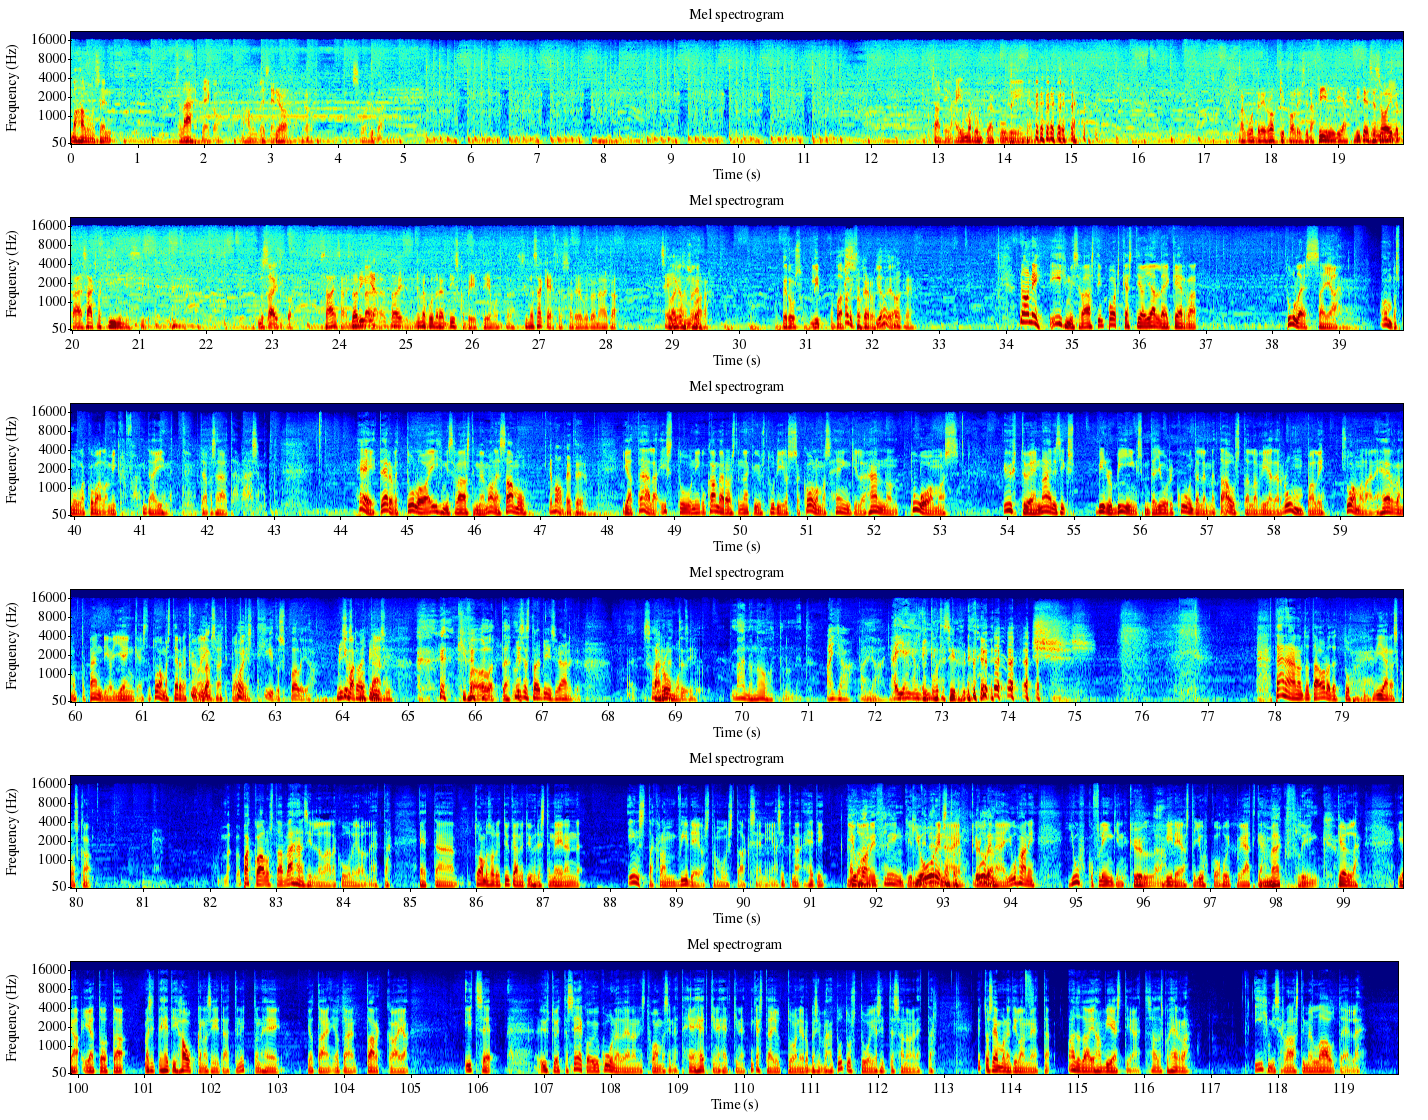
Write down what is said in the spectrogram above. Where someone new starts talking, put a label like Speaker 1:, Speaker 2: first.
Speaker 1: Mä haluan sen, se lähtee kohta. Mä haluan vielä sen.
Speaker 2: Joo, joo.
Speaker 3: Se on hyvä.
Speaker 1: Saatiin vähän ilmarumpuja kuviin.
Speaker 2: Mä kuuntelin rockipoliisina filliä, että miten se
Speaker 1: Mhm.
Speaker 2: soitetaan ja saanko mä kiinni siitä.
Speaker 3: No saitko?
Speaker 2: Sain, sain. Toi, ja, toi, nyt mä kuuntelen diskobiittiä, mutta siinä säkeistössä oli joku toinen aika,
Speaker 3: Se
Speaker 2: ei ihan
Speaker 3: semmoinen
Speaker 2: suora.
Speaker 3: Perus lippubasso.
Speaker 2: Oliko se perus?
Speaker 3: Joo, joo.
Speaker 2: Okei. Okay.
Speaker 1: no niin, Ihmisraastin podcasti on jälleen kerran tulessa ja onpas mulla kovalla mikrofoni. Mitä ihmettä? Pitääpä säätää vähän se, mutta... Hei, tervetuloa Ihmisraastimeen. Mä olen Samu
Speaker 2: Ja mä oon Pete.
Speaker 1: ja täällä istuu, niin kuin kameroista näkyy studiossa, kolmas henkilö. Hän on Tuomas, yhtyeen 96 Bitter Beings, mitä juuri kuuntelemme taustalla vielä, rumpali, suomalainen herra, mutta bändi on Jenkeistä. Tuomas, tervetuloa
Speaker 3: Kyllä.
Speaker 1: Ihmisraasti
Speaker 3: Moi,
Speaker 1: podcastiin.
Speaker 3: kiitos paljon.
Speaker 2: Missä
Speaker 1: Kiva,
Speaker 2: toi biisi?
Speaker 3: Kiva olla täällä.
Speaker 2: Missä toi biisi on äänitetty? Tai rummut?
Speaker 3: Mä en ole nauhoittanut niitä.
Speaker 2: Ai jaa, ai jaa.
Speaker 1: Ai, ai, ai,
Speaker 2: Ei puhuta siitä.
Speaker 1: Tänään on tota odotettu vieras, koska mä, pakko alustaa vähän sillä lailla kuulijoille, että, että Tuomas oli tykännyt yhdestä meidän Instagram-videosta muistaakseni ja sitten mä heti katoin,
Speaker 3: Juhani Flinkin
Speaker 1: Juuri
Speaker 3: videosta.
Speaker 1: näin,
Speaker 3: Kyllä.
Speaker 1: juuri näin. Juhani, Juhku Flinkin
Speaker 3: Kyllä.
Speaker 1: videosta. Juhku on huippujätkä.
Speaker 3: McFlink.
Speaker 1: Kyllä. Ja, ja tota, mä sitten heti haukkana siitä, että nyt on hei jotain, jotain tarkkaa. Ja itse yhtyettä CKY kuunnelleena, niin sitten huomasin, että hei hetkinen, hetkinen, että mikä tämä juttu on. Ja rupesin vähän tutustua ja sitten sanoin, että nyt on semmoinen tilanne, että laitetaan ihan viestiä, että saataisiko herra ihmisraastimen lauteelle.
